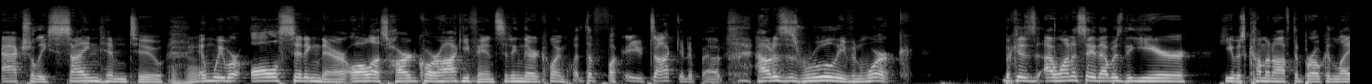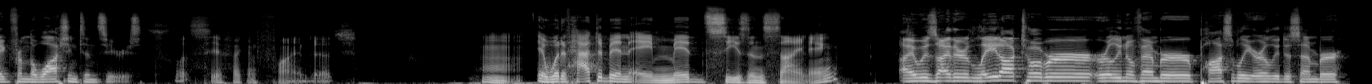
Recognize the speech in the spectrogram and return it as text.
actually signed him to, and we were all sitting there, all us hardcore hockey fans sitting there, going, "What the fuck are you talking about? How does this rule even work?" Because I want to say that was the year he was coming off the broken leg from the Washington series. Let's see if I can find it. Hmm. It would have had to been a mid-season signing. I was either late October, early November, possibly early December.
